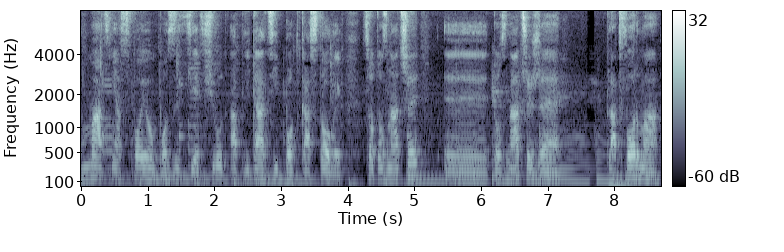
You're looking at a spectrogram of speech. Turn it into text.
umacnia swoją pozycję wśród aplikacji podcastowych. Co to znaczy? Yy, to znaczy, że platforma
